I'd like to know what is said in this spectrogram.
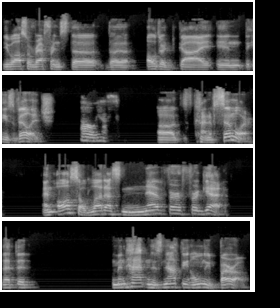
you also referenced the the older guy in the East Village. Oh yes. Uh, kind of similar, and also let us never forget that the Manhattan is not the only borough.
